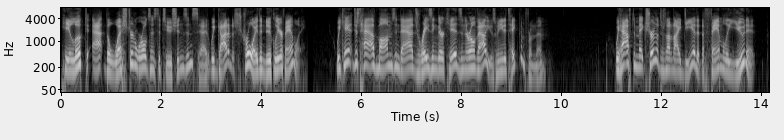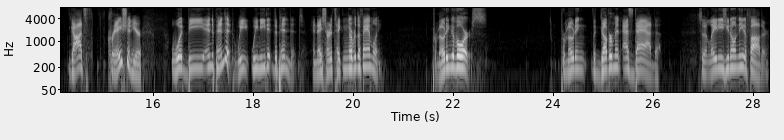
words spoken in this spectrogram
He looked at the Western world's institutions and said, we got to destroy the nuclear family. We can't just have moms and dads raising their kids in their own values. We need to take them from them. We have to make sure that there's not an idea that the family unit, God's creation here, would be independent. We we need it dependent. And they started taking over the family, promoting divorce, promoting the government as dad. So that ladies, you don't need a father.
